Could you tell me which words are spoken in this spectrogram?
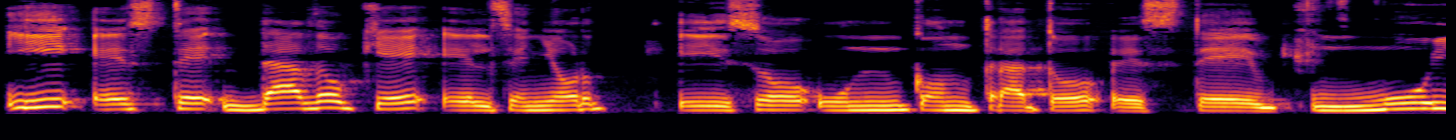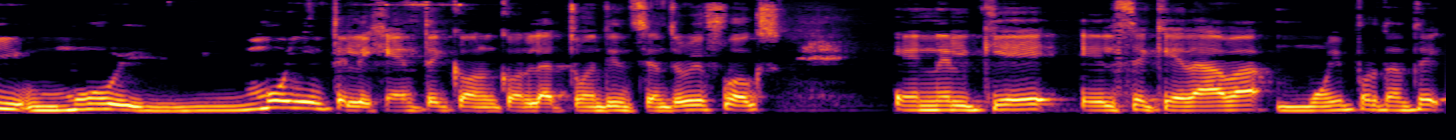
Y este, dado que el señor hizo un contrato, este, muy, muy, muy inteligente con, con la 20th Century Fox, en el que él se quedaba muy importante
